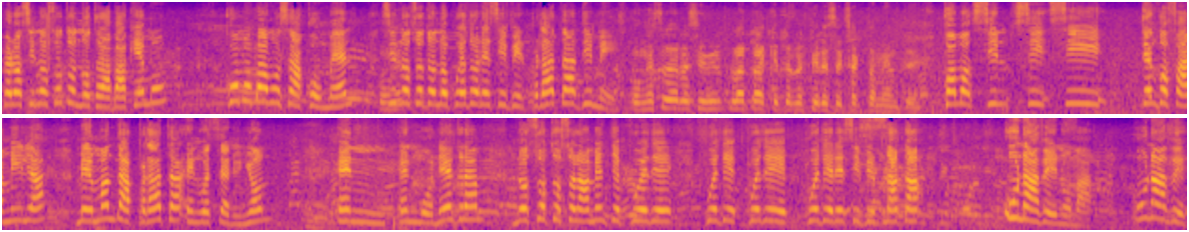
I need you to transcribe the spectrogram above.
Pero si nosotros no trabajemos, ¿cómo vamos a comer si nosotros no podemos recibir plata? Dime. Con eso de recibir plata, ¿a qué te refieres exactamente? Como si, si, si tengo familia, me manda plata en nuestra unión, en, en Monegram, nosotros solamente puede, puede, puede, puede recibir plata una vez nomás, una vez,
